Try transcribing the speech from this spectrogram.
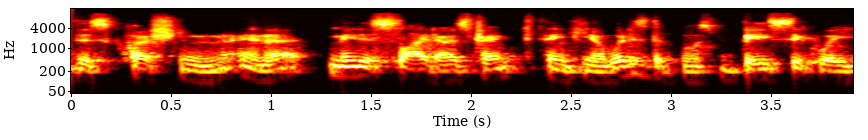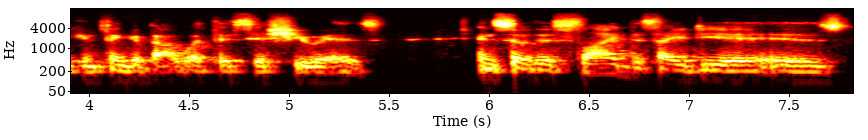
this question and I made a slide. I was trying to think, you know, what is the most basic way you can think about what this issue is? And so this slide, this idea is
